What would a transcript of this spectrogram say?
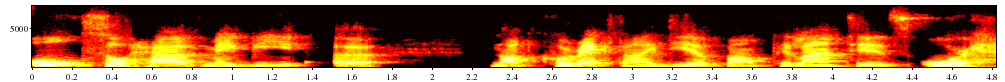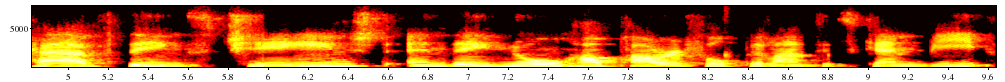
also have maybe a not correct idea about Pilates or have things changed and they know how powerful Pilates can be?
